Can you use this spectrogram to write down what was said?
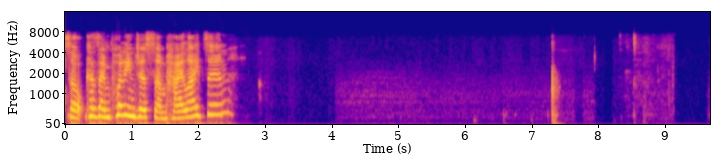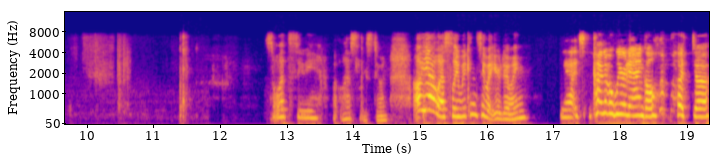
So, because I'm putting just some highlights in. So let's see what Leslie's doing. Oh yeah, Leslie, we can see what you're doing. Yeah, it's kind of a weird angle, but uh,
